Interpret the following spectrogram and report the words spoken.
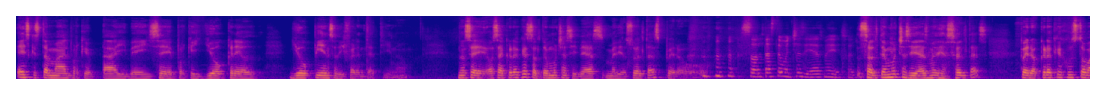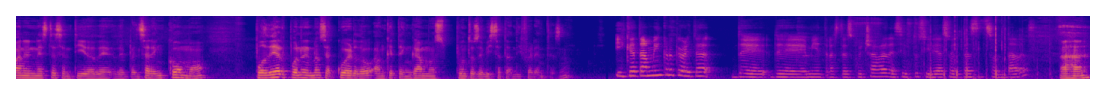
es que está mal porque A y B y C, porque yo creo yo pienso diferente a ti, ¿no? No sé, o sea, creo que solté muchas ideas medio sueltas, pero... Soltaste muchas ideas medio sueltas. Solté muchas ideas medio sueltas, pero creo que justo van en este sentido de, de pensar en cómo poder ponernos de acuerdo aunque tengamos puntos de vista tan diferentes, ¿no? Y que también creo que ahorita de, de mientras te escuchaba decir tus ideas sueltas, soltadas, Ajá.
